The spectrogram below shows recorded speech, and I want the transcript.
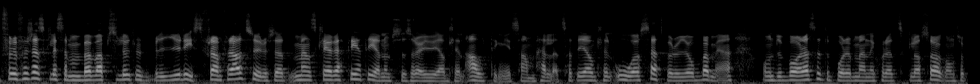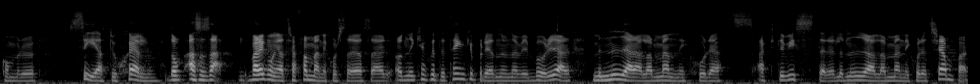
för det första skulle jag säga att man behöver absolut inte bli jurist. Framförallt så är det så att mänskliga rättigheter genomsyrar ju egentligen allting i samhället. Så att egentligen oavsett vad du jobbar med, om du bara sätter på dig människorättsglasögon så kommer du se att du själv, de, alltså så här, varje gång jag träffar människor säger jag så här, ni kanske inte tänker på det nu när vi börjar, men ni är alla människorättsaktivister eller ni är alla människorättskämpar.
